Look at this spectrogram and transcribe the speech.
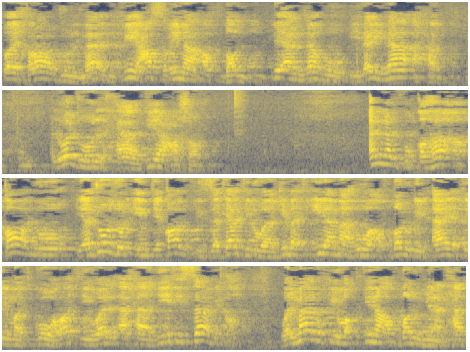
وإخراج المال في عصرنا أفضل لأنه إلينا أحب. الوجه الحادي عشر. أن الفقهاء قالوا يجوز الانتقال في الزكاة الواجبة إلى ما هو أفضل للآية المذكورة والأحاديث السابقة والمال في وقتنا أفضل من الحب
